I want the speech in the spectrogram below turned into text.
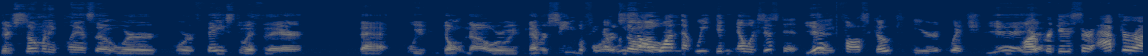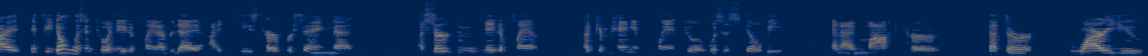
There's so many plants that we're, we're faced with there that we don't know or we've never seen before. And we so saw one that we didn't know existed. Yeah. The false goat beard, which yeah, our yeah. producer, after I, if you don't listen to a native plant every day, I teased her for saying that a certain native plant, a companion plant to it, was astilbe, and I mocked her that they're, why are you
